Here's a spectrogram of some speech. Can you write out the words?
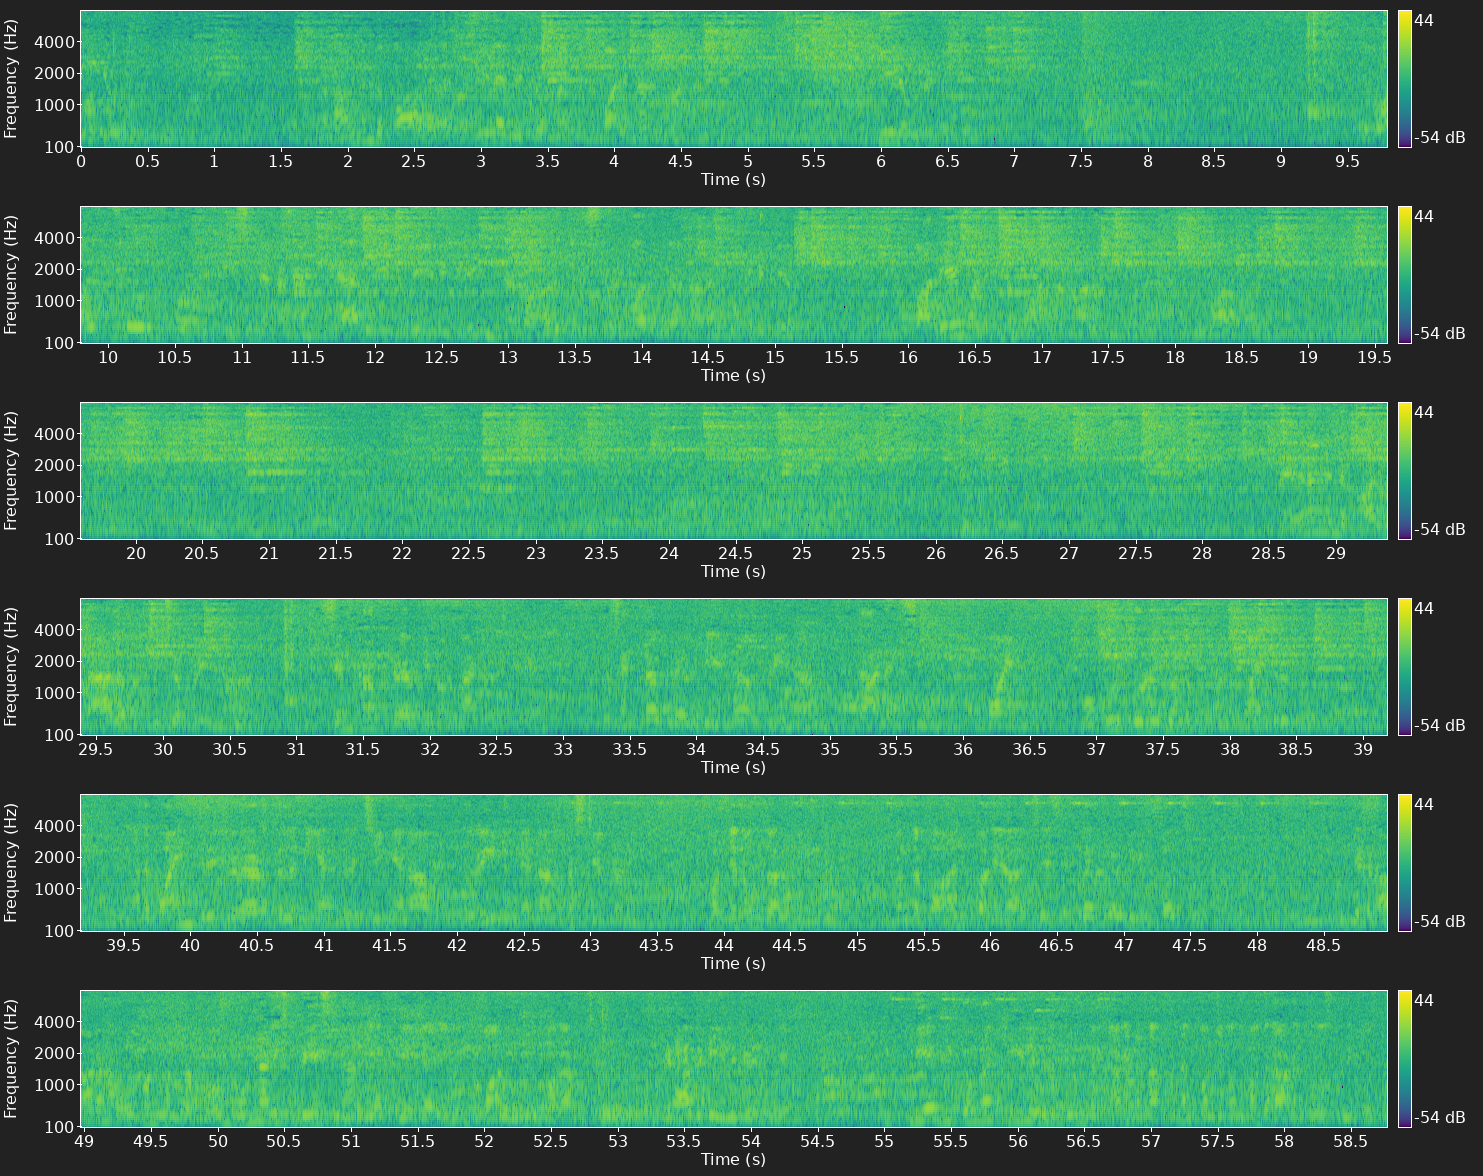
Okay okay இப்போ நான் வந்து இந்த பாலை கீழே விட்டோம்னா இந்த பால் என்ன கீழே விட்டுட்டு போகும் இந்த பால் கீழே விட்டு போகிறது ரீசன் என்னன்னா கிராவிட்டி வந்து இருக்குது இந்த ராடு கொஞ்சம் ஸ்லோவாக இருக்குது அதனால விட்டு இப்போ அதே மாதிரி இந்த பால் நான் மேலே போகிறேன் இந்த பால் பாருங்க இந்த பால் மேலே வந்துச்சு அப்படின்னா சென்டர் ஆஃப் கிராவிட்டின்னு ஒரு மேட்டர் இருக்குது இப்போ சென்டர் ஆஃப் கிராவிட்டி என்ன அப்படின்னா பேலன்சிங் பாயிண்ட் ஒவ்வொரு பொருளுக்கும் அந்த அந்த பாயிண்ட் இருக்கும். அந்த பாயிண்ட் இருக்கிற இடத்துல நீங்கள் அதை வச்சீங்கன்னா இந்த வெயிட் வந்து என்ன ஆகும்னா ஸ்டேபிளாக நிற்கும். கொஞ்சம் நோந்தாலும் இருந்துடும் அந்த பால் இப்போ அதே தான் ஆச்சு. சென்டர் ஆஃப் கிராவிட்டி மிஸ் ஆச்சு. இந்த ராடை நான் ஓப்பன் பண்ணுறப்போ முன்னாடி ஸ்பேஸ் நிறையா க்ரியேட் ஆகி இந்த பால் உழுந்து போக ஆரம்பிச்சிடும் கிராவிட்டி இழுக்க இழுக்க. இப்படியே விட்டோம்னா கீழே விழுந்துருங்கிறதுக்காக என்ன பண்ணேன்? கொஞ்சம் கொஞ்சமாக இந்த ராடை க்ளோஸ் பண்ணி க்ளோஸ்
